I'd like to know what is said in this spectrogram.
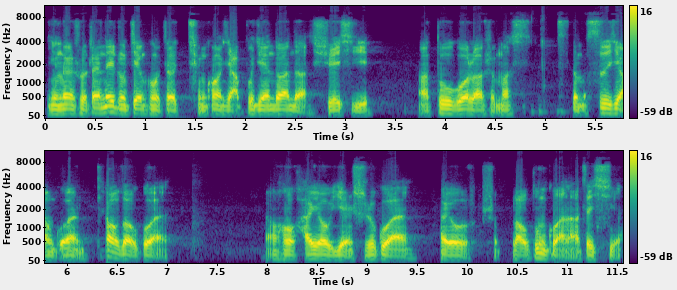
应该说在那种艰苦的情况下不间断的学习，啊，度过了什么什么思想观、跳蚤观，然后还有饮食观，还有什么劳动观啊这些。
